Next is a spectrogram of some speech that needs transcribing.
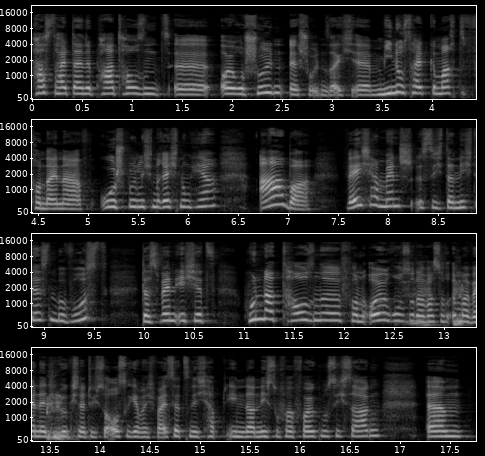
hast halt deine paar tausend äh, Euro Schulden, äh, Schulden sag ich, äh, Minus halt gemacht von deiner ursprünglichen Rechnung her. Aber welcher Mensch ist sich dann nicht dessen bewusst, dass wenn ich jetzt Hunderttausende von Euros oder was auch immer, wenn er die wirklich natürlich so ausgegeben hat, ich weiß jetzt nicht, habt ihn da nicht so verfolgt, muss ich sagen. Ähm,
